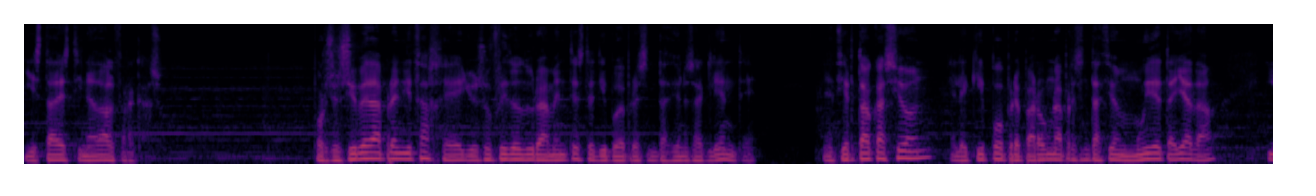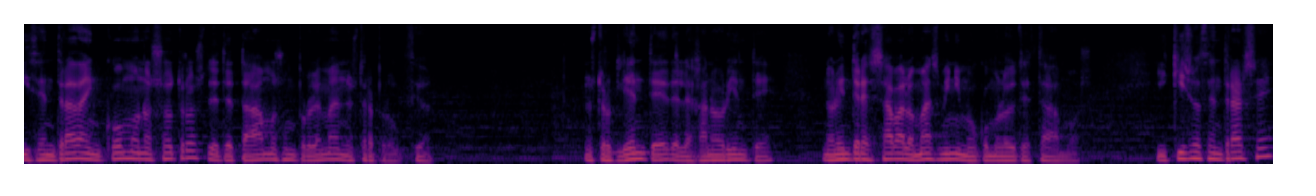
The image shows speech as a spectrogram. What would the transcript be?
y está destinado al fracaso. Por si os sirve de aprendizaje, yo he sufrido duramente este tipo de presentaciones a cliente. En cierta ocasión, el equipo preparó una presentación muy detallada y centrada en cómo nosotros detectábamos un problema en nuestra producción. Nuestro cliente, del lejano oriente, no le interesaba lo más mínimo cómo lo detectábamos, y quiso centrarse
